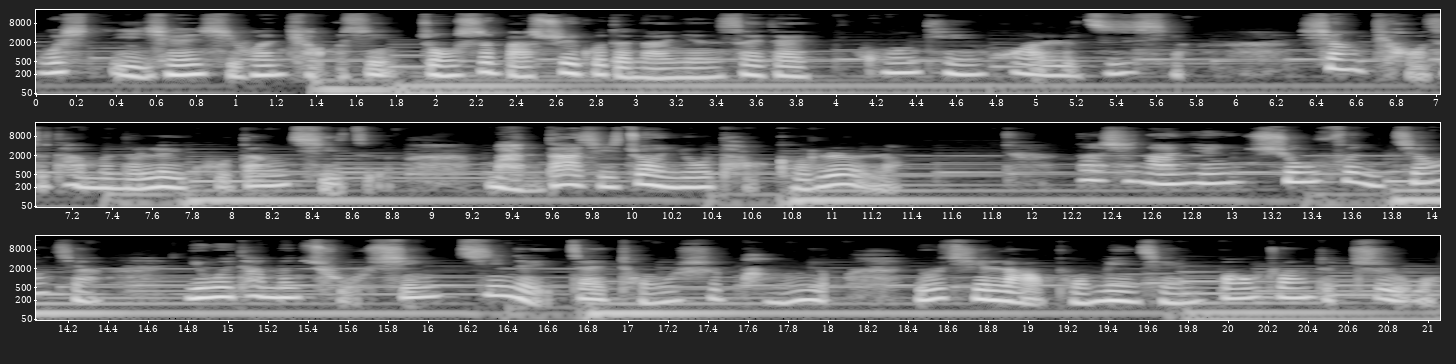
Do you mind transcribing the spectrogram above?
我以前喜欢挑衅，总是把睡过的男人晒在光天化日之下，像挑着他们的内裤当棋子，满大街转悠讨个热闹。那些男人羞愤交加，因为他们处心积虑在同事、朋友，尤其老婆面前包装的自我，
